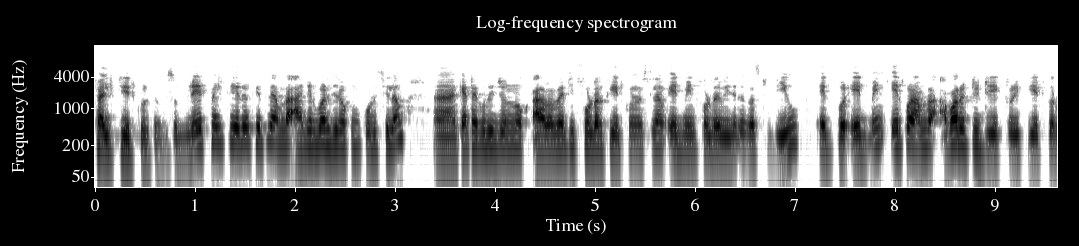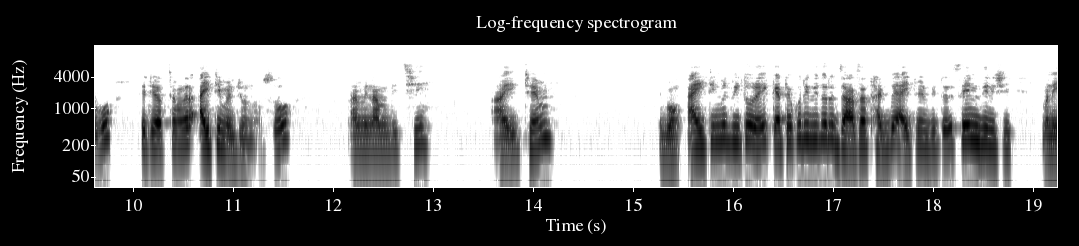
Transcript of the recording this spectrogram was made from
ফাইল ক্রিয়েট করতে হবে। সো ব্লেড ফাইল ক্রিয়েটের ক্ষেত্রে আমরা আগের বার যেরকম করেছিলাম ক্যাটাগরির জন্য আলাদা একটি ফোল্ডার ক্রিয়েট করেছিলাম এডমিন ফোল্ডার ভিতরে জাস্ট ভিউ এরপর এডমিন এরপর আমরা আবার একটি ডিরেক্টরি ক্রিয়েট করব, সেটি হচ্ছে আমাদের আইটেমের জন্য। সো আমি নাম দিচ্ছি আইটেম এবং আইটেমের ভিতরে ক্যাটাগরির ভিতরে যা যা থাকবে আইটেমের ভিতরে সেম জিনিসই মানে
